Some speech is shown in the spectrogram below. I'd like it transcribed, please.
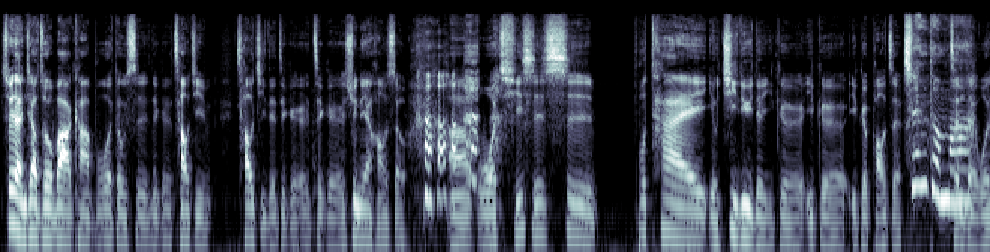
虽然叫做巴卡，不过都是那个超级超级的这个这个训练好手 啊、呃。我其实是不太有纪律的一个一个一个跑者。真的吗？真的我。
